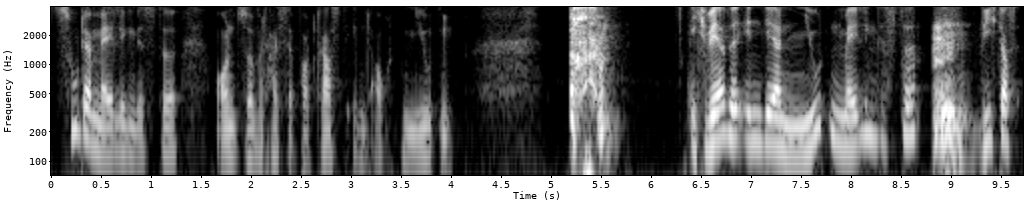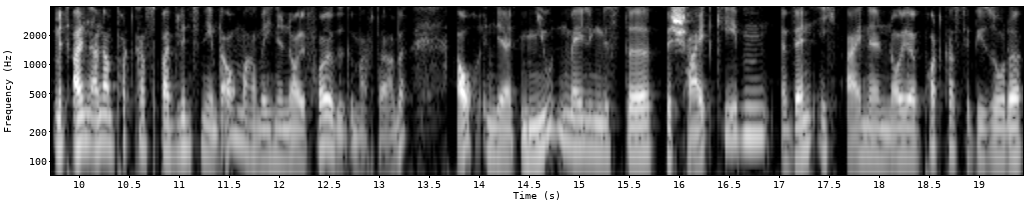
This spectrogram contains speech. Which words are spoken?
zu der Mailingliste und somit heißt der Podcast eben auch Newton. Ich werde in der Newton-Mailingliste, wie ich das mit allen anderen Podcasts bei Blinzen eben auch mache, wenn ich eine neue Folge gemacht habe, auch in der Newton-Mailingliste Bescheid geben, wenn ich eine neue Podcast-Episode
